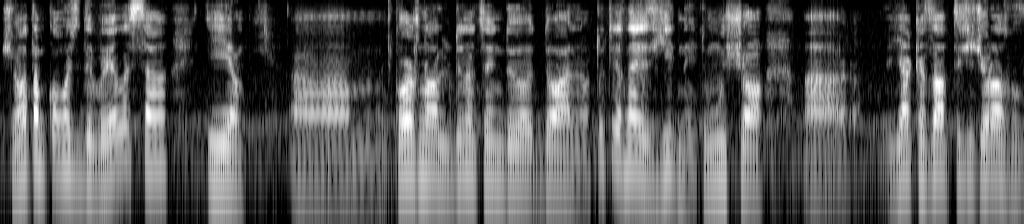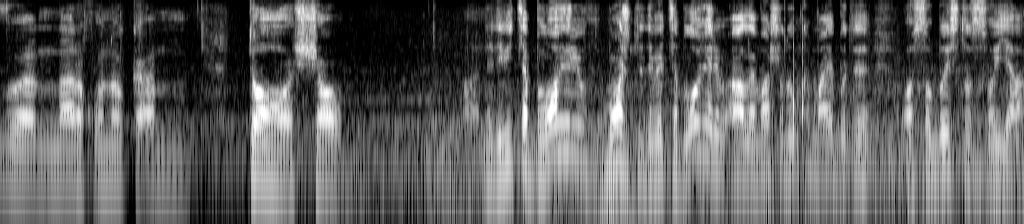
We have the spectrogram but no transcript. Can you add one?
Що вона там когось дивилася, і е, кожна людина це індивідуально. Тут я з нею згідний, тому що я казав тисячу разів на рахунок ем, того, що Не дивіться блогерів, можете дивитися блогерів, але ваша думка має бути особисто своя.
